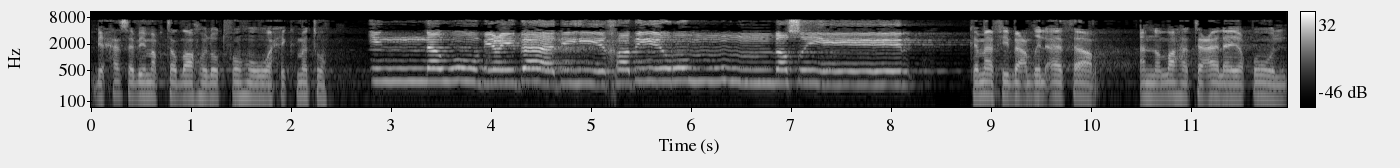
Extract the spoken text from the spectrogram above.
بحسب ما اقتضاه لطفه وحكمته. إنه بعباده خبير بصير. كما في بعض الآثار أن الله تعالى يقول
